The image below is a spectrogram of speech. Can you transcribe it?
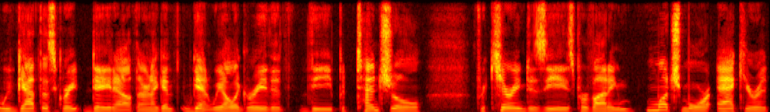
we've got this great data out there. And again, again, we all agree that the potential for curing disease, providing much more accurate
